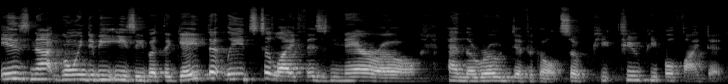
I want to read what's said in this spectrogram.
is not going to be easy, but the gate that leads to life is narrow and the road difficult, so few people find it.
